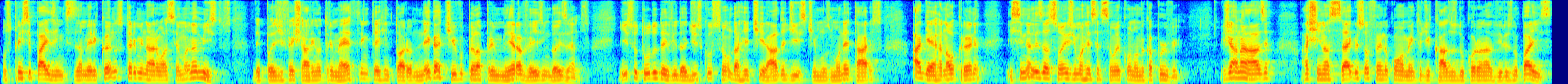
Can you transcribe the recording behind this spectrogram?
Os principais índices americanos terminaram a semana mistos, depois de fecharem o trimestre em território negativo pela primeira vez em dois anos. Isso tudo devido à discussão da retirada de estímulos monetários, a guerra na Ucrânia e sinalizações de uma recessão econômica por vir. Já na Ásia, a China segue sofrendo com o aumento de casos do coronavírus no país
